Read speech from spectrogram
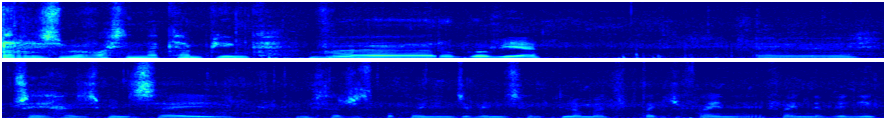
Dotarliśmy właśnie na kemping w Rogowie. Yy, przejechaliśmy dzisiaj, myślę, że spokojnie 90 km, także fajny, fajny wynik.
